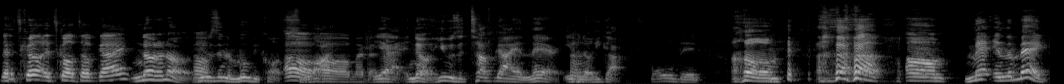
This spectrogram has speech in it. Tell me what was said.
That's called. It's called Tough Guy. No, no, no. Oh. He was in a movie called Oh, SWAT. oh, my bad. Yeah, no, he was a tough guy in there, even Uh-huh. though he got folded. Um, um, met in the Meg,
